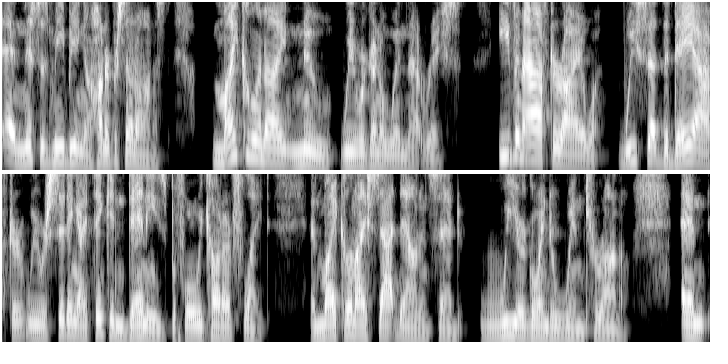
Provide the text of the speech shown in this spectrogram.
and this is me being 100% honest, Michael and I knew we were going to win that race. Even after Iowa, we said the day after, we were sitting, I think, in Denny's before we caught our flight. And Michael and I sat down and said, We are going to win Toronto. And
